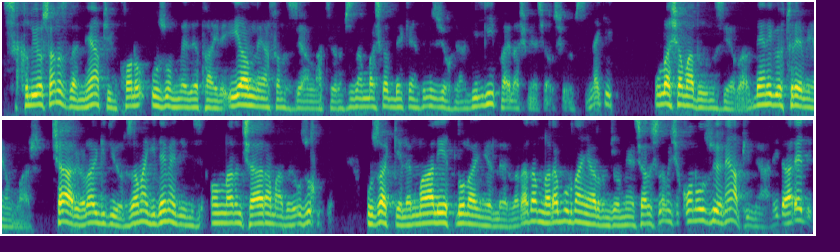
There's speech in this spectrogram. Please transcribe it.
sıkılıyorsanız da ne yapayım? Konu uzun ve detaylı. İyi anlayasanız diye anlatıyorum. Sizden başka bir beklentimiz yok yani. Bilgiyi paylaşmaya çalışıyorum sizinle ki ulaşamadığımız yer var. Beni götüremeyen var. Çağırıyorlar gidiyoruz ama gidemediğimiz, onların çağıramadığı uzak, uzak gelen, maliyetli olan yerler var. Adamlara buradan yardımcı olmaya çalıştığım için konu uzuyor. Ne yapayım yani? İdare edin.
